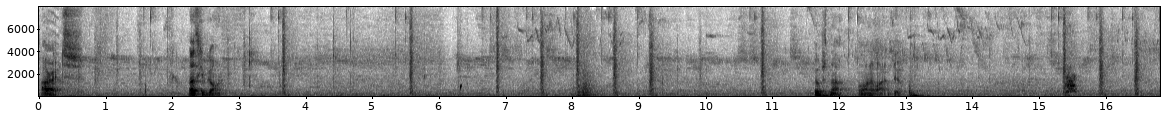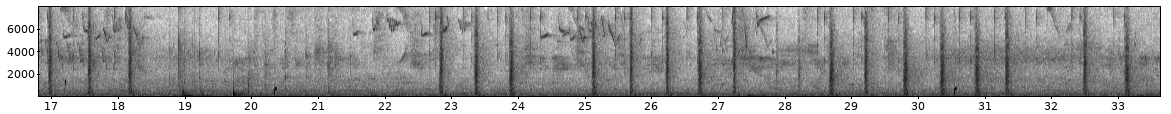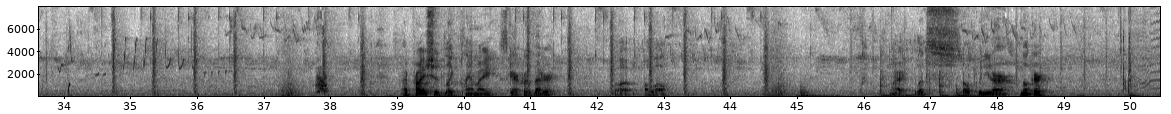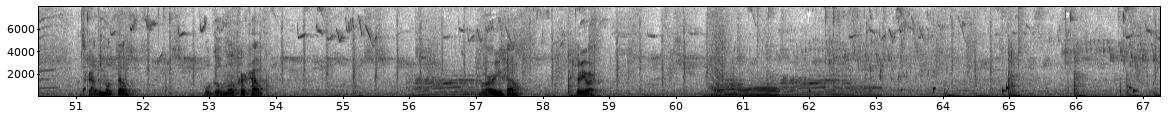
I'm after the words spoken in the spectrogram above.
Alright. Let's keep going. Oops, not the one I wanted to do. I probably should like plan my scarecrows better, but oh well. Alright, let's, oh, we need our milker. Let's grab the milk pail. We'll go milk our cow. Where are you, cow? There you are.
